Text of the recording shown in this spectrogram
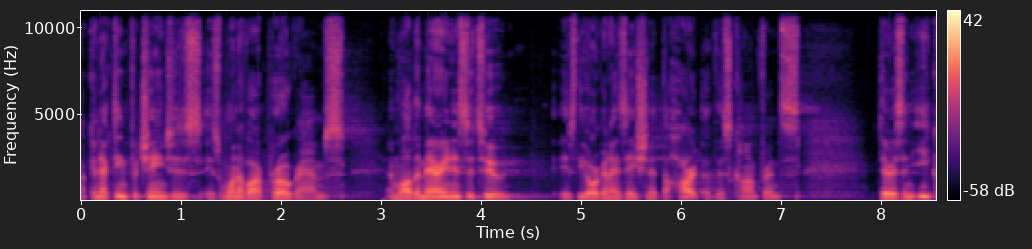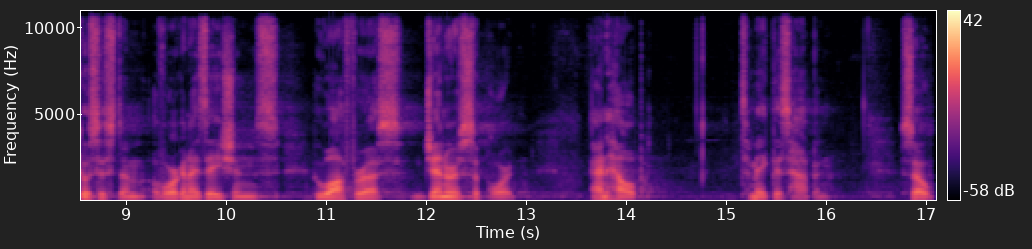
Now, Connecting for Change is, is one of our programs, and while the Marion Institute is the organization at the heart of this conference, there is an ecosystem of organizations who offer us generous support and help to make this happen. So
